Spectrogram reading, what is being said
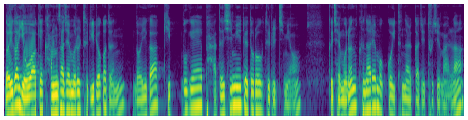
너희가 여호와께 감사 제물을 드리려거든 너희가 기쁘게 받으심이 되도록 드릴지며 그 제물은 그날에 먹고 이튿날까지 두지 말라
